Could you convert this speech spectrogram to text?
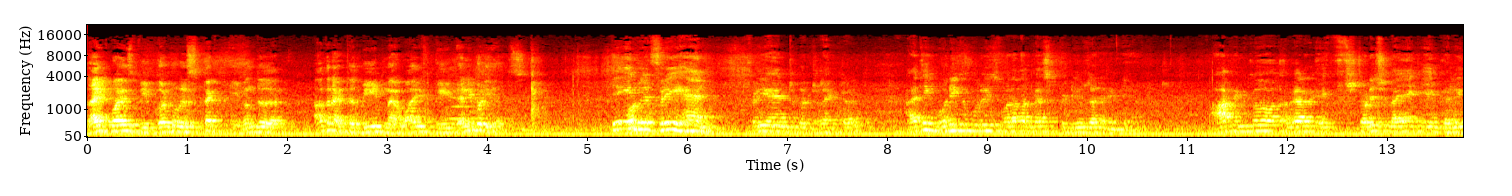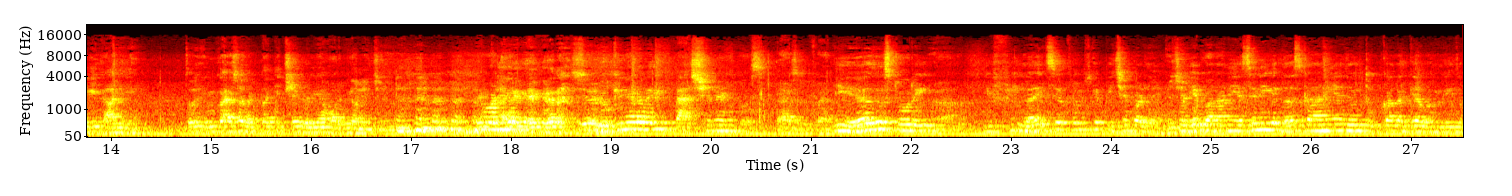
Likewise, we've got to respect even the other actors, be it my wife, be it anybody else. He gives a free hand, free hand to the director. I think Boney Kapoor is one of the best producer in India. If you अगर एक स्टोरी सुनाइए कि एक गली की तो इनको ऐसा लगता है कि छह गलियाँ और भी होनी चाहिए। लुकिंग एट उसके पीछे पड़ जाएँगे। पीछे बनानी ऐसे नहीं कि 10 कहानियाँ जो तुक्का लग गया बन गई तो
